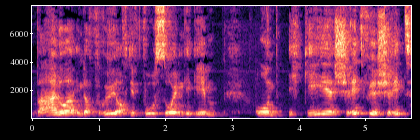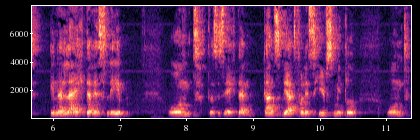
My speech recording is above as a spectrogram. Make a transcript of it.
Valor in der Früh auf die Fußsohlen gegeben. Und ich gehe Schritt für Schritt in ein leichteres Leben. Und das ist echt ein ganz wertvolles Hilfsmittel. Und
